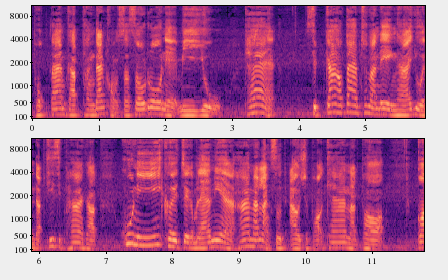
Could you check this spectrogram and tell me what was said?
46 แต้มครับ ทางด้านของซัสโซโรเนี่ยมีอยู่แค่ 19 แต้มเท่านั้นเองนะฮะอยู่อันดับที่ 15 ครับ คู่นี้เคยเจอกันแล้วเนี่ย5นัดหลังสุดเอาเฉพาะแค่5นัดพอ ก็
